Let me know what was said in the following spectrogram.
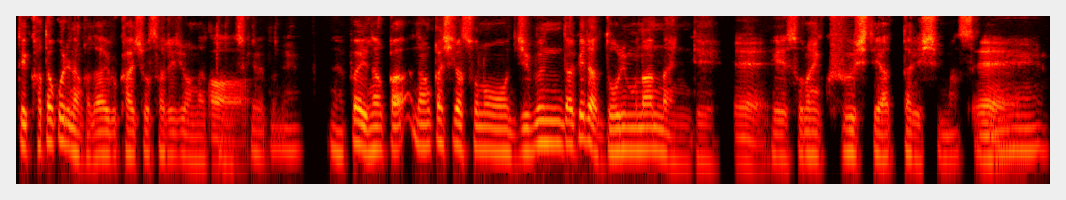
て肩こりなんかだいぶ解消されるようになったんですけれどね。やっぱりなんか、何かしらその自分だけではどうにもなんないんで、ええええーその辺工夫してやったりしますね。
